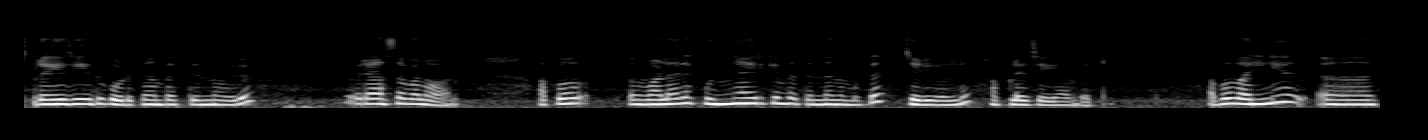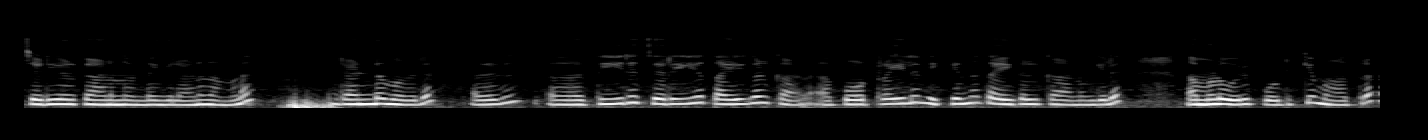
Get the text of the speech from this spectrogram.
സ്പ്രേ ചെയ്ത് കൊടുക്കാൻ പറ്റുന്ന ഒരു രാസവളമാണ്. അപ്പോൾ വളരെ കുഞ്ഞായിരിക്കുമ്പോൾ തന്നെ നമുക്ക് ചെടികളിൽ അപ്ലൈ ചെയ്യാൻ പറ്റും. അപ്പോൾ വലിയ ചെടികൾക്കാണെന്നുണ്ടെങ്കിലാണ് നമ്മൾ രണ്ട് മുതൽ അതായത് തീരെ ചെറിയ തൈകൾക്കാണ് പോട്രയിൽ നിൽക്കുന്ന തൈകൾക്കാണെങ്കിൽ നമ്മൾ ഒരു പൊടിക്ക് മാത്രം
